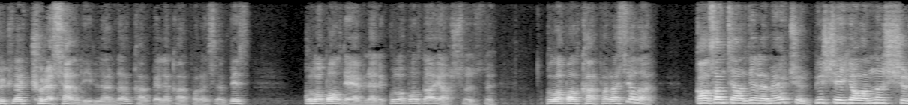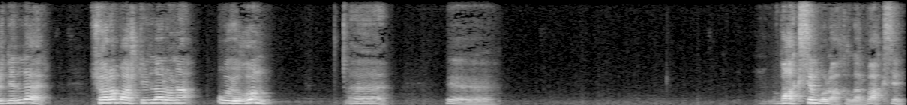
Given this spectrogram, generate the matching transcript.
türklər kürəsəl deyirlər də, belə korporasiya. Biz qlobal deyə bilərik. Qlobal daha yaxşı sözdür. Qlobal korporasiyalar qazanc əldə eləmək üçün bir şey yalandan şişirdirlər. Sonra başlayırlar ona uygun e, e, vaksin buraxırlar, vaksin.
